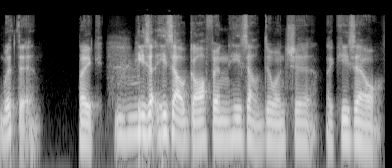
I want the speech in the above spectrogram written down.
with it. Like hmm he's he's out golfing, he's out doing shit. Like he's out,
